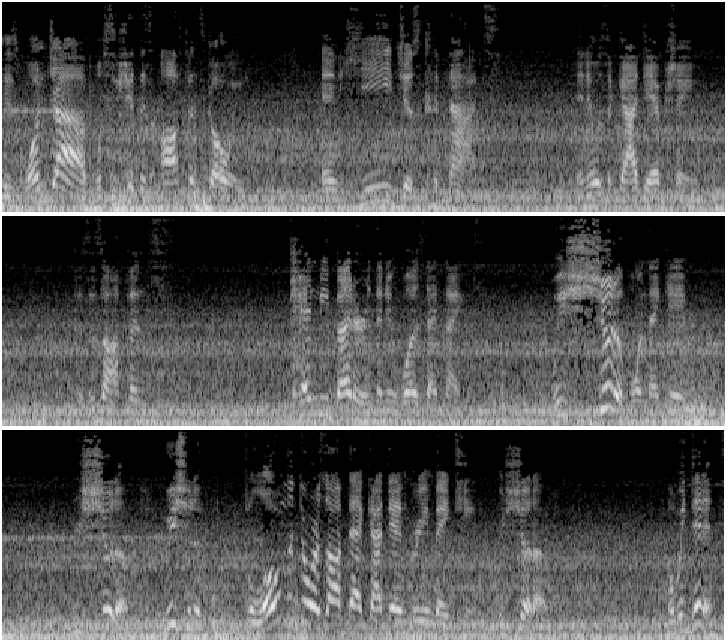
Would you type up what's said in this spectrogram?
his one job was to get this offense going, and he just could not. And it was a goddamn shame because this offense can be better than it was that night. We should have won that game. We should have. We should have blown the doors off that goddamn Green Bay team. We should have. But we didn't.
